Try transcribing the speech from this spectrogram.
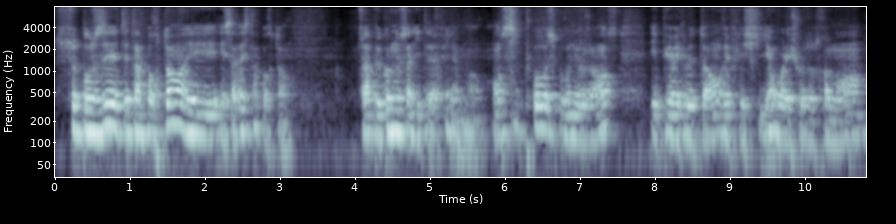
se poser était important et, et ça reste important. C'est un peu comme nos sanitaires finalement. On s'y pose pour une urgence et puis avec le temps, on réfléchit, on voit les choses autrement.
